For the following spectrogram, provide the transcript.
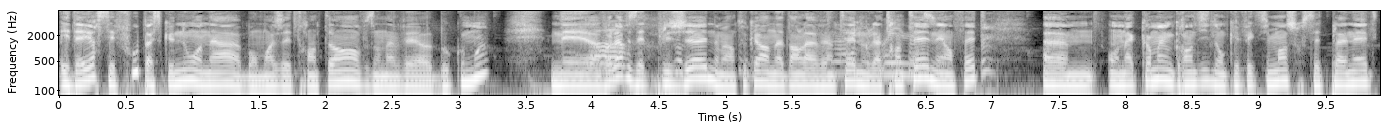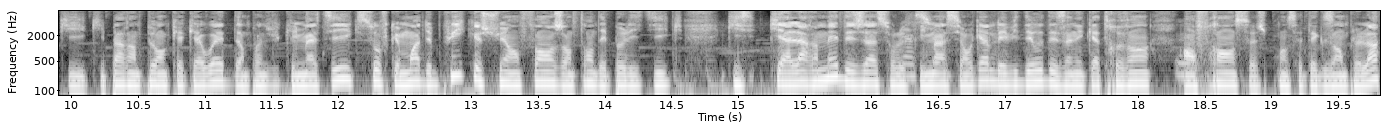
et d'ailleurs, c'est fou parce que nous, on a, bon, moi j'ai 30 ans, vous en avez euh, beaucoup moins, mais euh, Oh. voilà, vous êtes plus jeunes, mais en tout cas, on a dans la vingtaine ou la trentaine, et en fait, euh, on a quand même grandi donc effectivement sur cette planète qui, qui part un peu en cacahuète d'un point de vue climatique. Sauf que moi, depuis que je suis enfant, j'entends des politiques qui, qui alarmaient déjà sur le Bien climat. Si on regarde les vidéos des années 80 en Mm. France, je prends cet exemple-là,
